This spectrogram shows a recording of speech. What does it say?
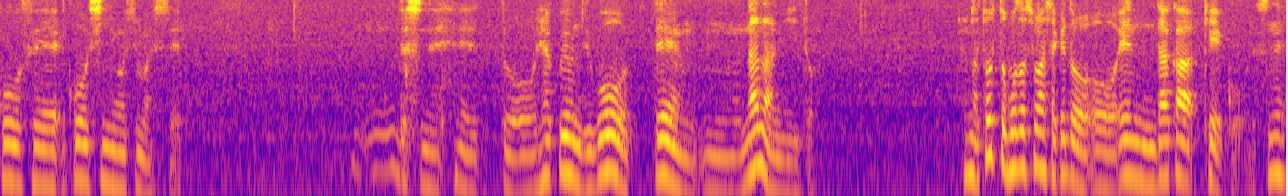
構成更新をしましてですねえ、っと145.72と、まあ、ちょっと戻しましたけど円高傾向ですね。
